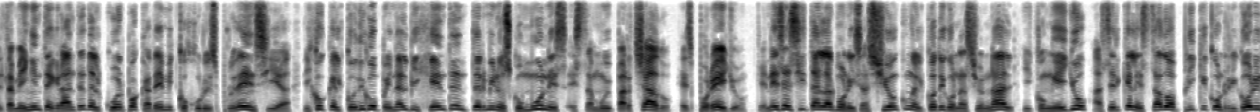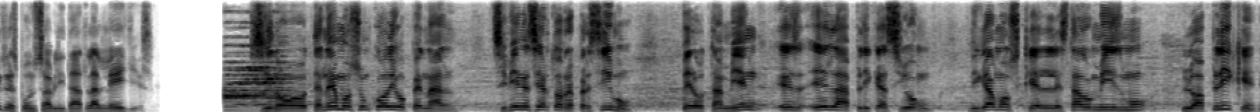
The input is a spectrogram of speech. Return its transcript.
El también integrante del cuerpo académico Jurisprudencia dijo que el Código Penal vigente en términos comunes está muy parchado. Es por ello que necesitan la armonización con el Código Nacional y con ello hacer que el Estado aplique con rigor y responsabilidad las leyes. Si no tenemos un Código Penal, si bien es cierto represivo, pero también es, es la aplicación, digamos que el Estado mismo lo aplique,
